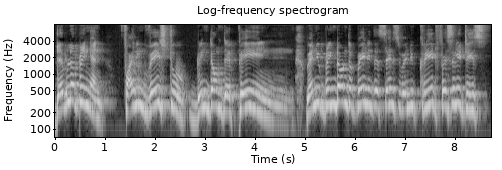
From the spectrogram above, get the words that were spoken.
developing and finding ways to bring down their pain. When you bring down the pain in the sense when you create facilities,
